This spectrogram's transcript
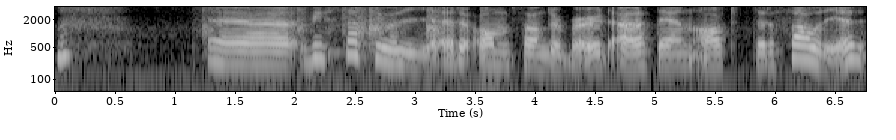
Eh, vissa teorier om Thunderbird är att det är en art pterosaurie,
